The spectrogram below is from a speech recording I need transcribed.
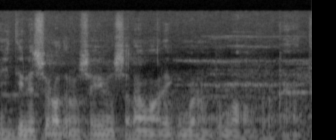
Ihdinas siratal mustaqim. Assalamualaikum warahmatullahi wabarakatuh.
